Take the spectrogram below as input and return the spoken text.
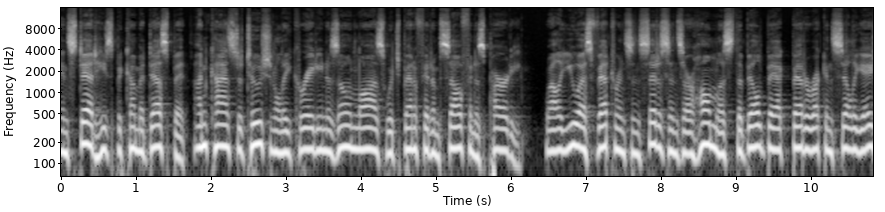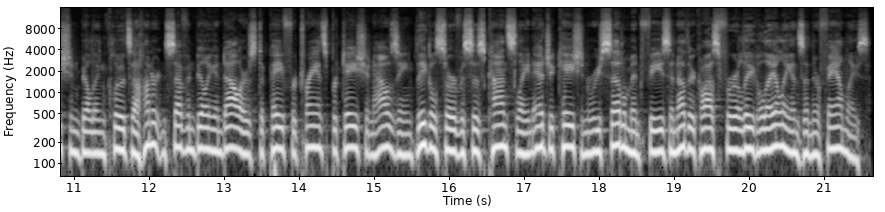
Instead, he's become a despot, unconstitutionally creating his own laws which benefit himself and his party. While U.S. veterans and citizens are homeless, the Build Back Better reconciliation bill includes $107 billion to pay for transportation, housing, legal services, counseling, education, resettlement fees, and other costs for illegal aliens and their families.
